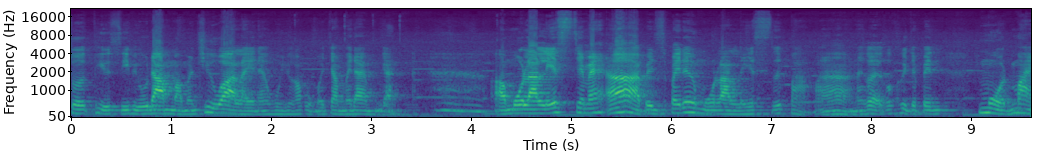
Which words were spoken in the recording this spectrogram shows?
ตัวผิวสีผิวดำอะมันชื่อว่าอะไรนะคุณผู้ชมครับผมก็จำไม่ได้เหมือนกันอ่าโมลาเลสใช่ไหมอ่าเป็นสไปเดอร์โมลาเลสหรือเปล่าอ่านั่นก็ก็คือจะเป็นโหมดใหม่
